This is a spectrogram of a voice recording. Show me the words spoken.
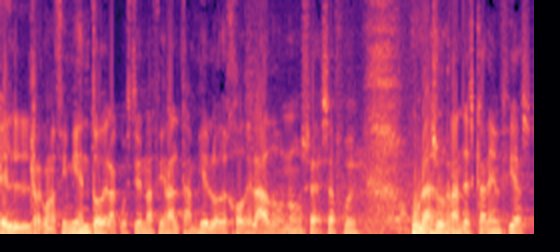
el, reconocimiento de la cuestión nacional también lo dejó de lado, ¿no? o sea, esa fue una de sus grandes carencias,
